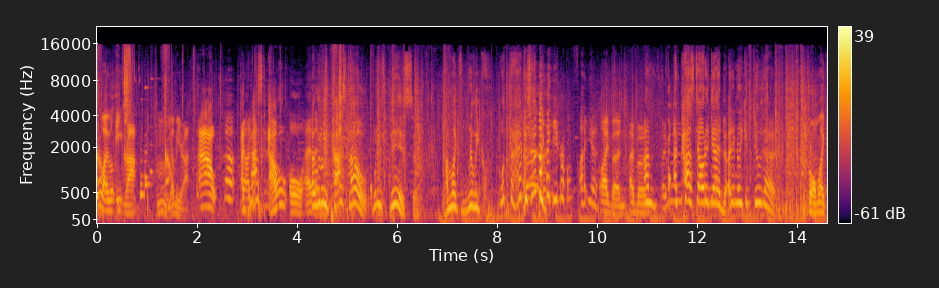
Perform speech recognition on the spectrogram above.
Oh, I will eat rat. Mmm, yummy rat. Ow! I passed out. Oh, I literally passed out. What is this? I'm like really. What the heck is happening? You're on fire. Oh, I burn. I burn. I'm. I, I passed out again. I didn't know you could do that. Bro, I'm like,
